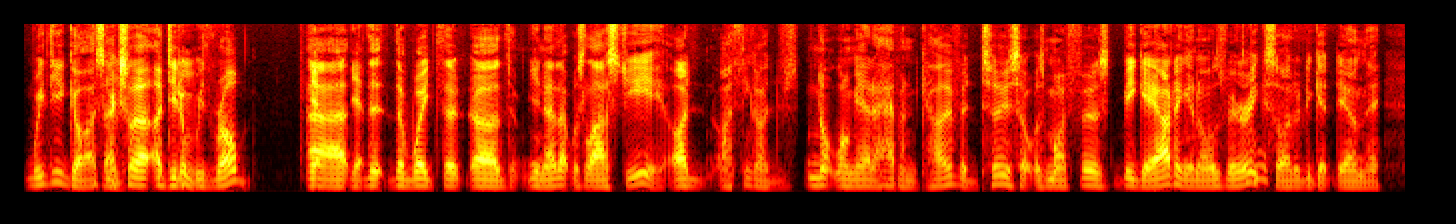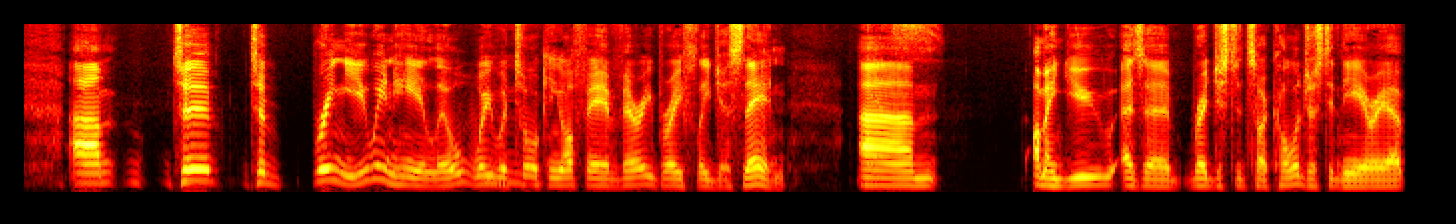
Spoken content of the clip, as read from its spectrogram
with you guys. Actually, I did it with Rob. Yep, uh, yep. The, the week that uh, th- you know that was last year. I I think I was not long out of having COVID too, so it was my first big outing, and I was very excited to get down there. Um, to to bring you in here, Lil, we were talking off air very briefly just then. Um, I mean, you as a registered psychologist in the area,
